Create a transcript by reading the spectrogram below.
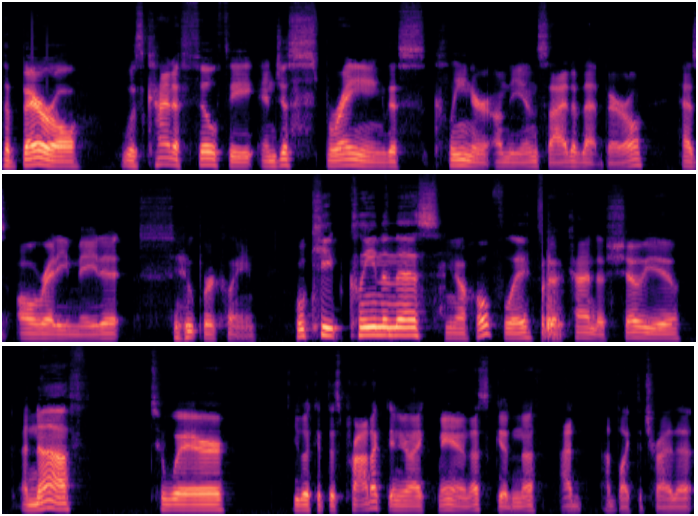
The barrel was kind of filthy and just spraying this cleaner on the inside of that barrel has already made it super clean. We'll keep cleaning this, you know, hopefully to kind of show you enough to where you look at this product and you're like, man, that's good enough. I'd I'd like to try that.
